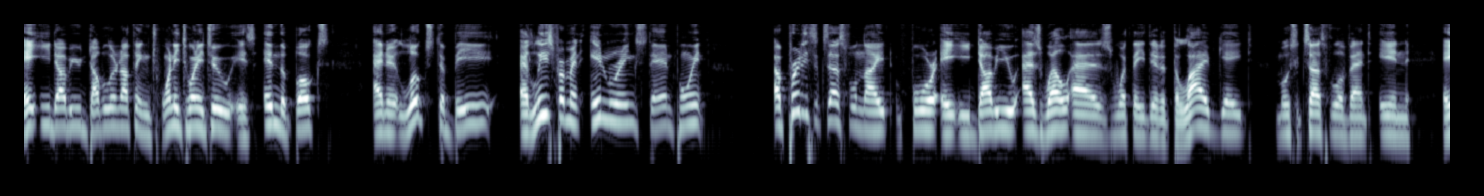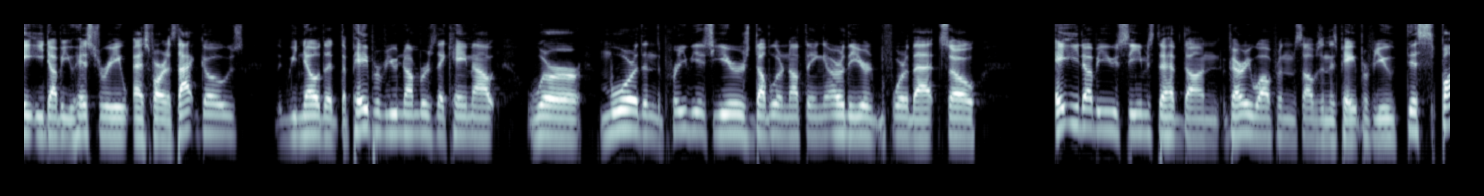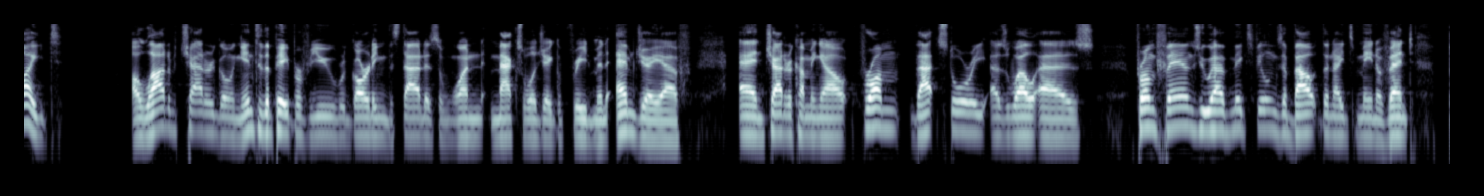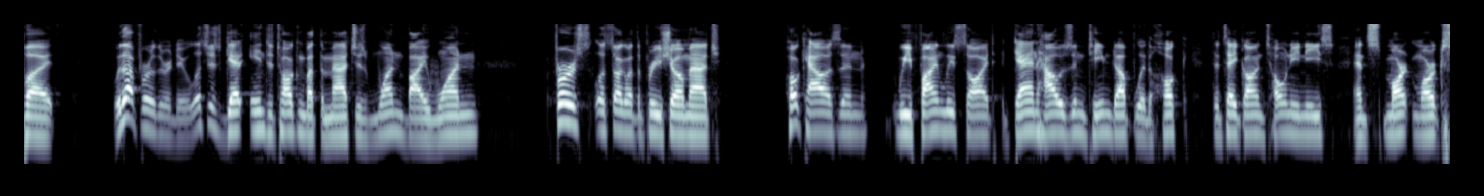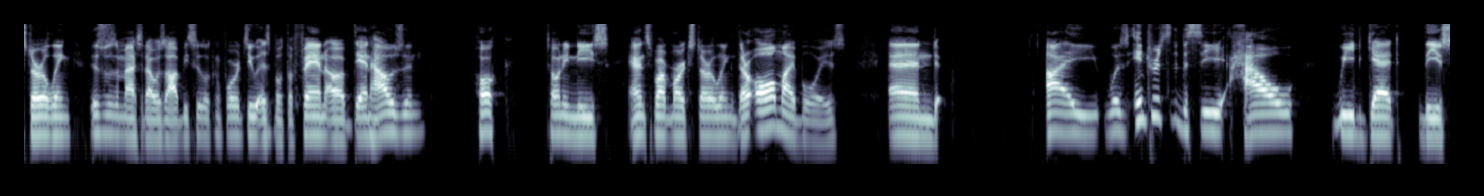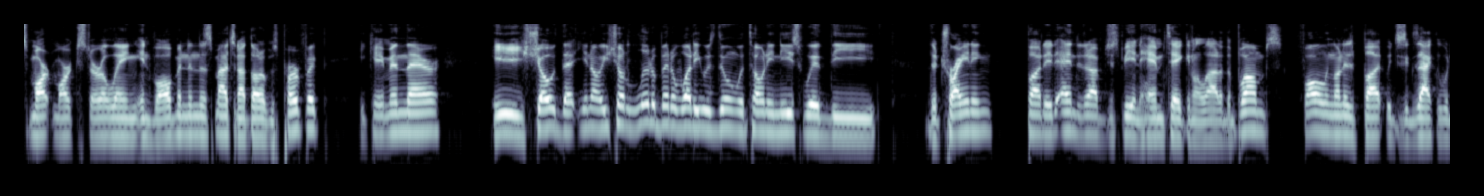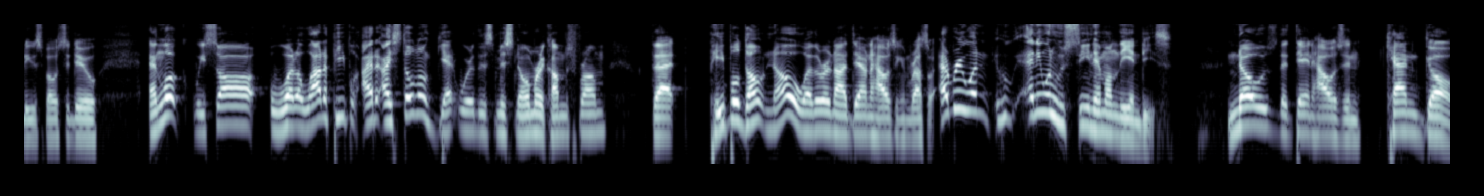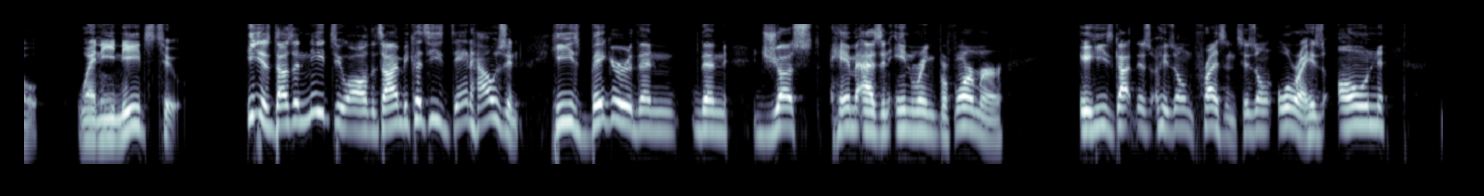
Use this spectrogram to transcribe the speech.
AEW Double or Nothing 2022 is in the books, and it looks to be, at least from an in ring standpoint, a pretty successful night for AEW, as well as what they did at the Live Gate, most successful event in AEW history as far as that goes. We know that the pay per view numbers that came out were more than the previous year's Double or Nothing or the year before that. So AEW seems to have done very well for themselves in this pay per view, despite a lot of chatter going into the pay per view regarding the status of one Maxwell Jacob Friedman, MJF, and chatter coming out from that story as well as from fans who have mixed feelings about the night's main event. But without further ado, let's just get into talking about the matches one by one. First, let's talk about the pre show match. Hookhausen we finally saw it. Danhausen teamed up with Hook to take on Tony Nese and Smart Mark Sterling. This was a match that I was obviously looking forward to as both a fan of Danhausen, Hook, Tony Nese, and Smart Mark Sterling. They're all my boys. And I was interested to see how we'd get the Smart Mark Sterling involvement in this match, and I thought it was perfect. He came in there. He showed that, you know, he showed a little bit of what he was doing with Tony Nese with the the training but it ended up just being him taking a lot of the bumps, falling on his butt, which is exactly what he was supposed to do. And look, we saw what a lot of people, I, I still don't get where this misnomer comes from that people don't know whether or not Danhausen can wrestle. Everyone who, anyone who's seen him on the indies knows that Danhausen can go when he needs to. He just doesn't need to all the time because he's Danhausen. He's bigger than than just him as an in-ring performer he's got this his own presence, his own aura, his own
